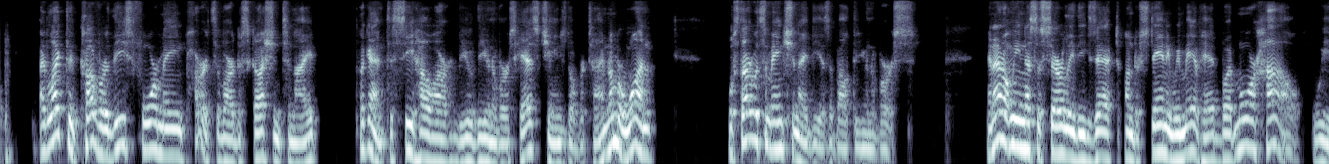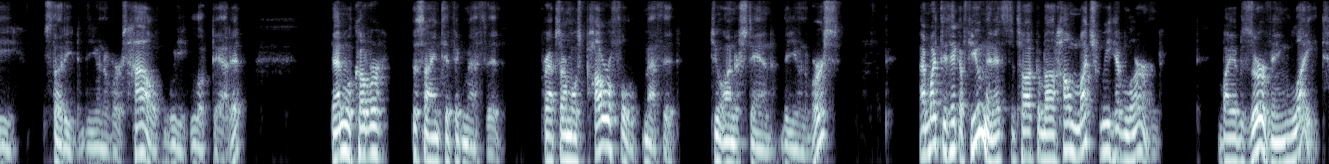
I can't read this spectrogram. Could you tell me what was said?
I'd like to cover these four main parts of our discussion tonight, again, to see how our view of the universe has changed over time. Number one, we'll start with some ancient ideas about the universe. And I don't mean necessarily the exact understanding we may have had, but more how we studied the universe, how we looked at it. Then we'll cover the scientific method, perhaps our most powerful method to understand the universe. I'd like to take a few minutes to talk about how much we have learned by observing light.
